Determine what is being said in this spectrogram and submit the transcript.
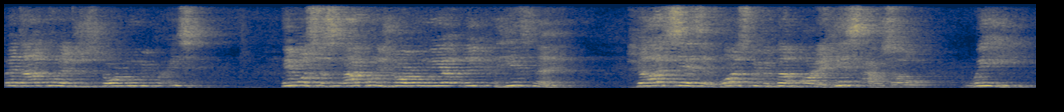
but knock on His door when we praise Him. He wants us to knock on His door when we uplift His name. God says that once we become part of His household, we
